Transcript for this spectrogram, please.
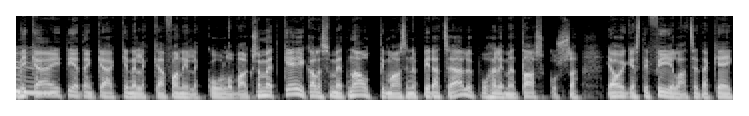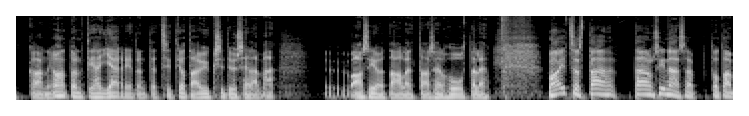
mikä Mhm. ei tietenkään kenellekään fanille kuulu, vaan kun sä menet keikalle, sä menet nauttimaan sinne, pidät se älypuhelimen taskussa ja oikeasti fiilaat sitä keikkaa, niin onhan toi nyt ihan järjetöntä, että sitten jotain yksityiselämää asioita aletaan siellä huutele. Vaan itse asiassa tämä on sinänsä tota,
